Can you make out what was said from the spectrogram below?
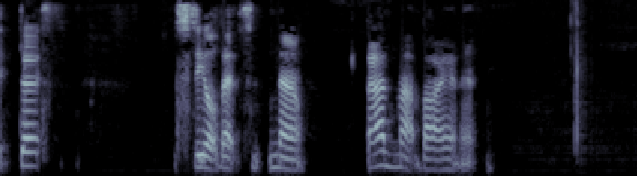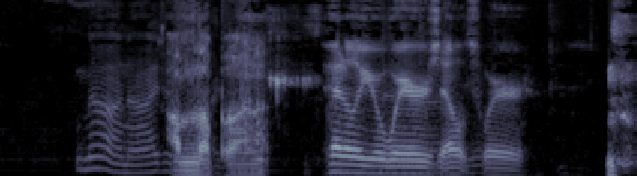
that's still that's no. I'm not buying it. no, no, I just. I'm not I, buying it. Peddle your wares elsewhere. deal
